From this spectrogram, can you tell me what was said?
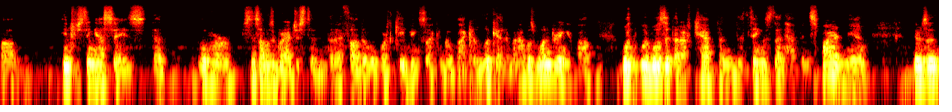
um, interesting essays that over since I was a graduate student that I thought they were worth keeping so I can go back and look at them. And I was wondering about what, what was it that I've kept and the things that have inspired me. And there's a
